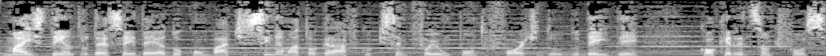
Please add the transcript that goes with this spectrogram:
mais dentro dessa ideia do combate cinematográfico, que sempre foi um ponto forte do DD, qualquer edição que fosse.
